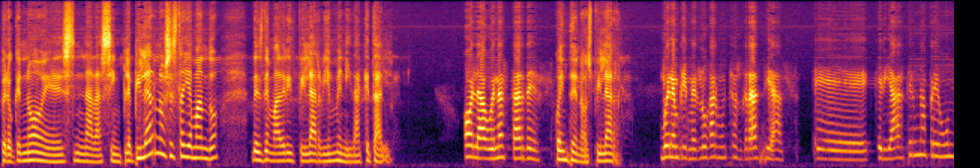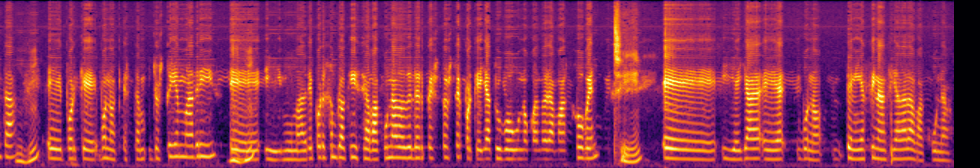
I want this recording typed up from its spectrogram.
Pero que no es nada simple. Pilar nos está llamando desde Madrid. Pilar, bienvenida. ¿Qué tal? Hola, buenas tardes. Cuéntenos, Pilar. Bueno, en primer lugar, muchas gracias. Eh, quería hacer una pregunta eh, porque, bueno, yo estoy en Madrid eh, y mi madre, por ejemplo, aquí se ha vacunado del herpes zóster porque ella tuvo uno cuando era más joven. Sí. y ella, bueno, tenía financiada la vacuna.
